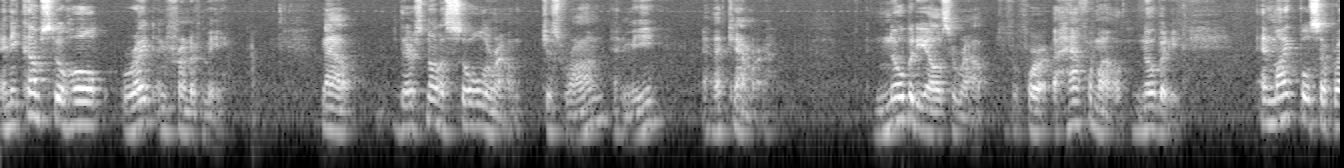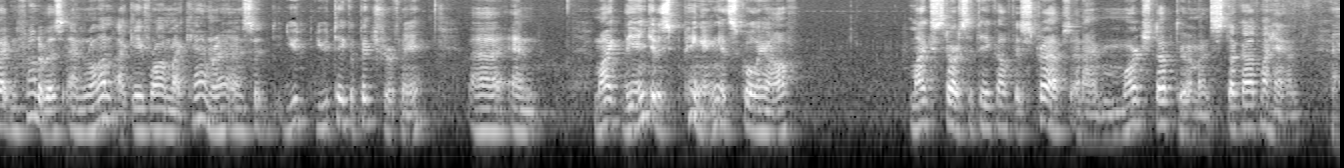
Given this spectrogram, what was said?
and he comes to a halt right in front of me. Now, there's not a soul around, just Ron and me and that camera. Nobody else around for, for a half a mile, nobody. And Mike pulls up right in front of us, and Ron, I gave Ron my camera, and I said, "You, you take a picture of me." Uh, and Mike, the engine is pinging, it's cooling off. Mike starts to take off his straps, and I marched up to him and stuck out my hand.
